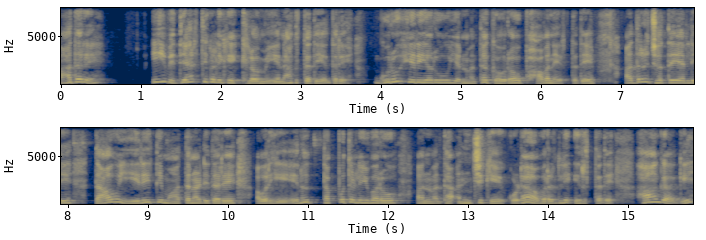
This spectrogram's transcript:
ಆದರೆ ಈ ವಿದ್ಯಾರ್ಥಿಗಳಿಗೆ ಕೆಲವೊಮ್ಮೆ ಏನಾಗುತ್ತದೆ ಎಂದರೆ ಗುರು ಹಿರಿಯರು ಎನ್ನುವಂಥ ಗೌರವ ಭಾವನೆ ಇರ್ತದೆ. ಅದರ ಜೊತೆಯಲ್ಲಿ ತಾವು ಈ ರೀತಿ ಮಾತನಾಡಿದರೆ ಅವರು ಏನು ತಪ್ಪು ತಿಳಿಯುವರೋ ಅನ್ನುವಂಥ ಅಂಜಿಕೆಯು ಕೂಡ ಅವರಲ್ಲಿ ಇರುತ್ತದೆ ಹಾಗಾಗಿ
